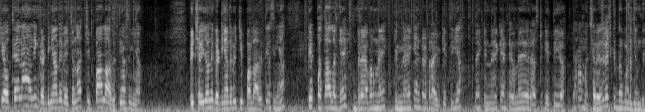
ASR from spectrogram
ਕਿ ਉੱਥੇ ਨਾ ਉਹਨੀ ਗੱਡੀਆਂ ਦੇ ਵਿੱਚ ਨਾ ਚਿੱਪਾਂ ਲਾ ਦਿੱਤੀਆਂ ਸੀਗੀਆਂ। ਪਿੱਛੇ ਜੇ ਉਹਨੇ ਗੱਡੀਆਂ ਦੇ ਵਿੱਚ ਚਿੱਪਾਂ ਲਾ ਦਿੱਤੀਆਂ ਸੀਗੀਆਂ ਕਿ ਪਤਾ ਲੱਗੇ ਡਰਾਈਵਰ ਨੇ ਕਿੰਨੇ ਘੰਟੇ ਡਰਾਈਵ ਕੀਤੀ ਆ ਤੇ ਕਿੰਨੇ ਘੰਟੇ ਉਹਨੇ ਰੈਸਟ ਕੀਤੀ ਆ। ਯਾਰ ਆ ਮੱਛਰ ਇਹਦੇ ਵਿੱਚ ਕਿੱਦਾਂ ਵੜ ਜਾਂਦੇ?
